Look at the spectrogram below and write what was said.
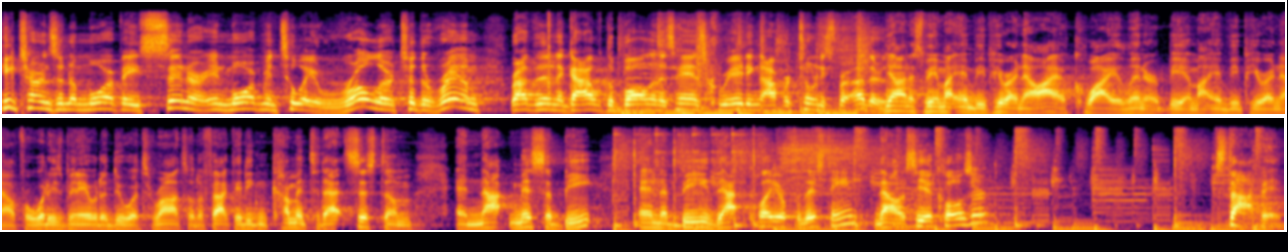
he turns into more of a center and more of into a roller to the rim rather than a guy with the ball in his hands creating opportunities for others. Giannis being my MVP right now, I have Kawhi Leonard being my MVP right now for what he's been able to do with Toronto. The fact that he can come into that system and not miss a beat and to be that player for this team. Now, is he a closer? Stop it,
